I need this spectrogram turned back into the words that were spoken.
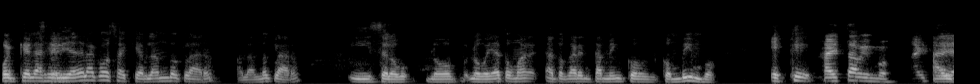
Porque la realidad de la cosa es que hablando claro, hablando claro, y se lo, lo, voy a tomar a tocar también con, con, Bimbo, es que... Ahí está Bimbo, ahí, está, ahí,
